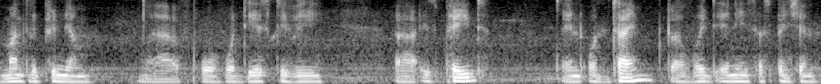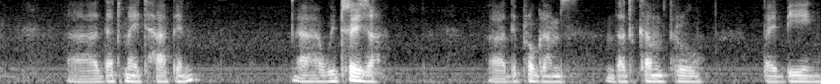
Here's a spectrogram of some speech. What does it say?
monthly premium for, for DSTV is paid and on time to avoid any suspension uh, that might happen. Uh, we treasure uh, the programs that come through by being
